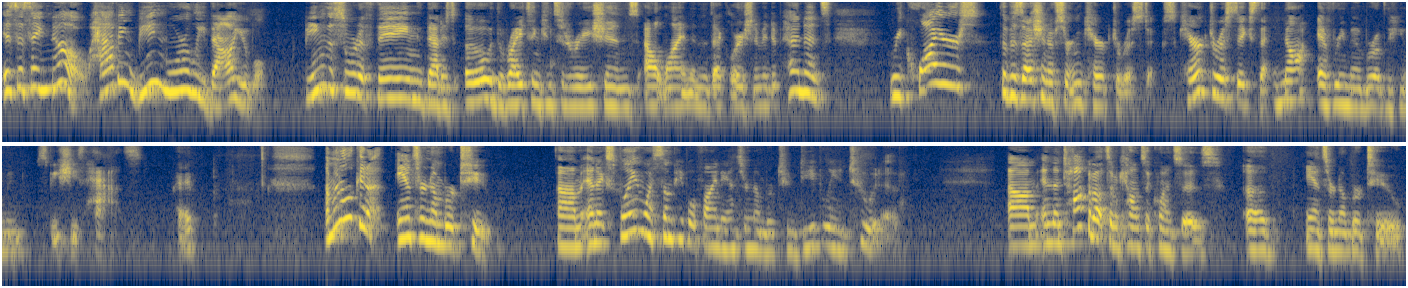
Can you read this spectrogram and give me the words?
is to say no, having being morally valuable being the sort of thing that is owed the rights and considerations outlined in the Declaration of Independence requires the possession of certain characteristics, characteristics that not every member of the human species has. Okay. I'm going to look at answer number two um, and explain why some people find answer number two deeply intuitive, um, and then talk about some consequences of answer number two,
